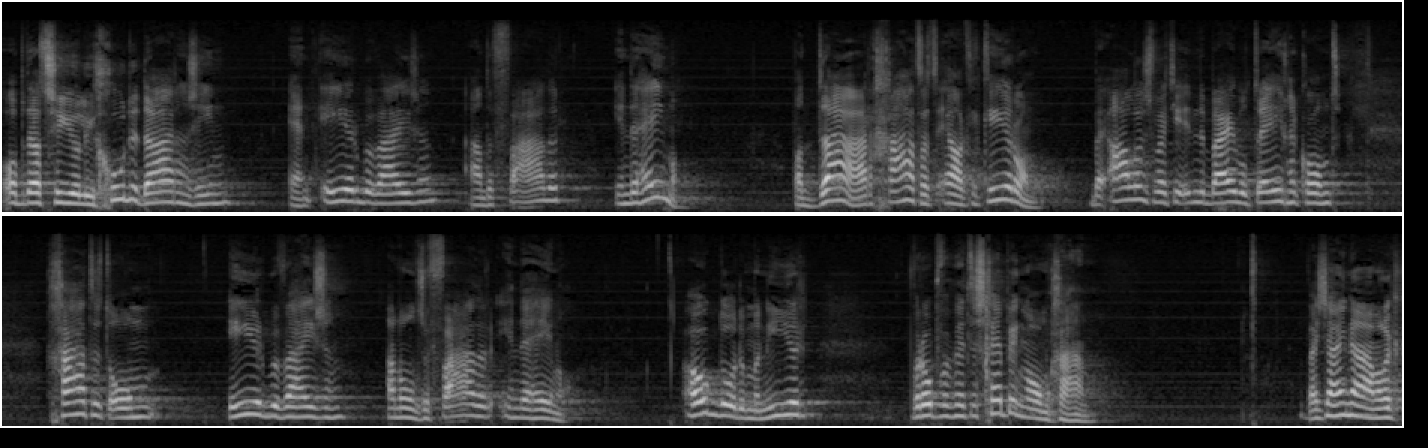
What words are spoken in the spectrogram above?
opdat ze jullie goede daden zien en eer bewijzen aan de Vader in de hemel. Want daar gaat het elke keer om. Bij alles wat je in de Bijbel tegenkomt, gaat het om eer bewijzen aan onze Vader in de hemel. Ook door de manier waarop we met de schepping omgaan. Wij zijn namelijk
